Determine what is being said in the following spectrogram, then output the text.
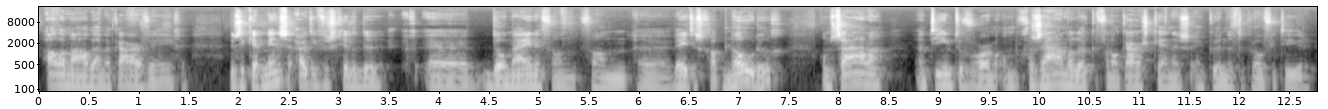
allemaal bij elkaar vegen. Dus ik heb mensen uit die verschillende domeinen van, van wetenschap nodig om samen een team te vormen om gezamenlijk van elkaars kennis en kunde te profiteren.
